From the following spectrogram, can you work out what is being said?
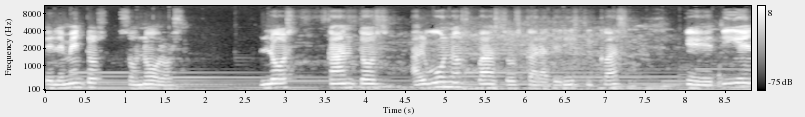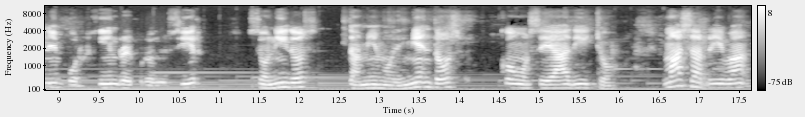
elementos sonoros, los cantos, algunos pasos características que tienen por fin reproducir sonidos, también movimientos, como se ha dicho. Más arriba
